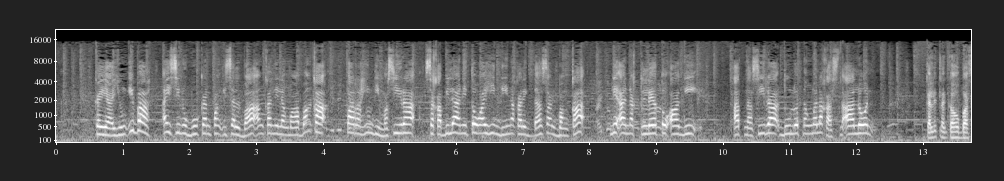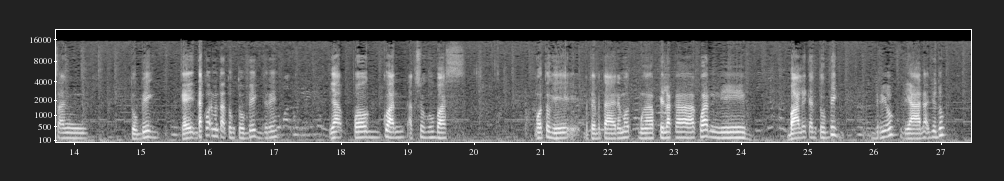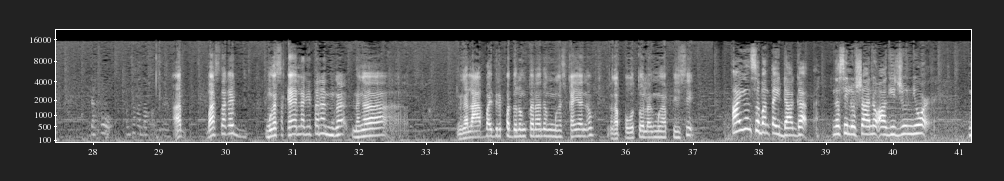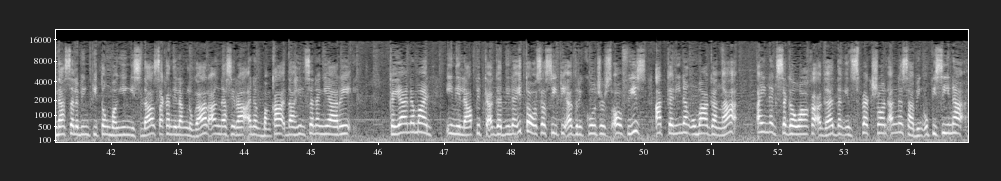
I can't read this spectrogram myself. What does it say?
Kaya yung iba ay sinubukan pang isalba ang kanilang mga bangka para hindi masira. Sa kabila nito ay hindi nakaligtas ang bangka ni Anacleto Agi at nasira dulot ng malakas na alon. kalit lang kahubas ang tubig. Kay dako naman tatong tubig dire. Ya pag kwan akso hubas. Mo to gi batay-batay na mo mga pila ka kwan ni balik ang tubig. Dire oh, diana jud oh. At basta kay mga sakayan lagi tanan mga nga nga labay dire padulong tanan ng mga sakayan oh. Nagaputo lang mga pisi. Ayon sa Bantay Dagat na si Luciano Agi Jr., nasa labing pitong mangingisda sa kanilang lugar ang nasiraan ng bangka dahil sa nangyari. Kaya naman, inilapit kaagad nila ito sa City Agriculture's Office at kaninang umaga nga ay nagsagawa kaagad ng inspeksyon ang nasabing opisina.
